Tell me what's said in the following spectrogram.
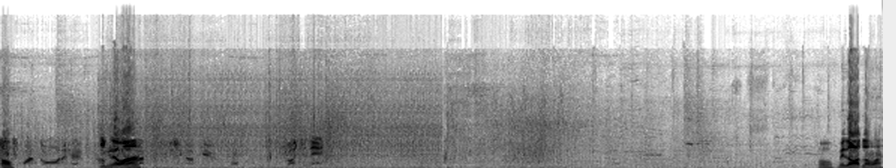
โอ้ยิงแล้ววะโอ้ไม่รอดหรอวะ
